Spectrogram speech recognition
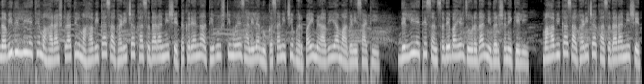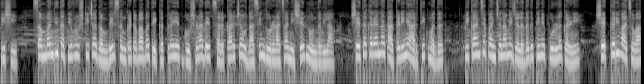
नवी दिल्ली येथे महाराष्ट्रातील महाविकास आघाडीच्या खासदारांनी शेतकऱ्यांना अतिवृष्टीमुळे झालेल्या नुकसानीची भरपाई मिळावी या मागणीसाठी दिल्ली येथे संसदेबाहेर जोरदार निदर्शने केली. महाविकास आघाडीच्या खासदारांनी शेतीशी संबंधित अतिवृष्टीच्या गंभीर संकटाबाबत एकत्र येत घोषणा देत सरकारच्या उदासीन धोरणाचा निषेध नोंदविला. शेतकऱ्यांना तातडीने आर्थिक मदत पिकांचे पंचनामे जलदगतीने पूर्ण करणे शेतकरी वाचवा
